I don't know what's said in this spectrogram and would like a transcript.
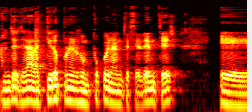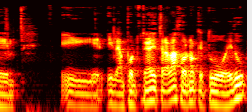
Antes de nada, quiero poneros un poco en antecedentes eh, y, la oportunidad de trabajo ¿no? que tuvo Edu.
